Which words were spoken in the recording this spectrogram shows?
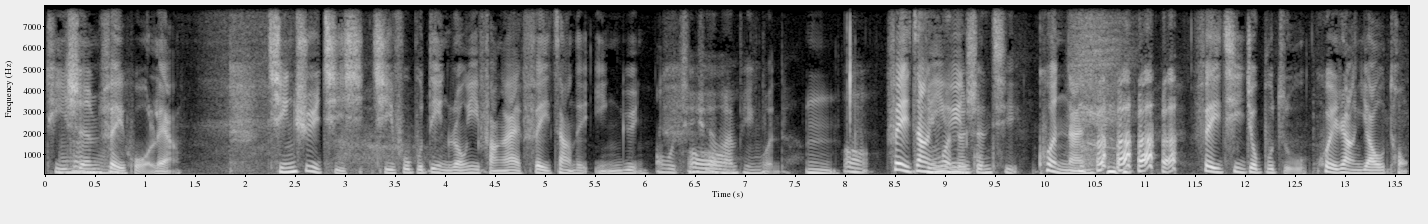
提升肺活量，嗯、情绪起起伏不定，容易妨碍肺脏的营运。哦，我情绪还蛮平稳的，嗯，哦，肺脏营运生气。困难，肺气就不足，会让腰痛。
